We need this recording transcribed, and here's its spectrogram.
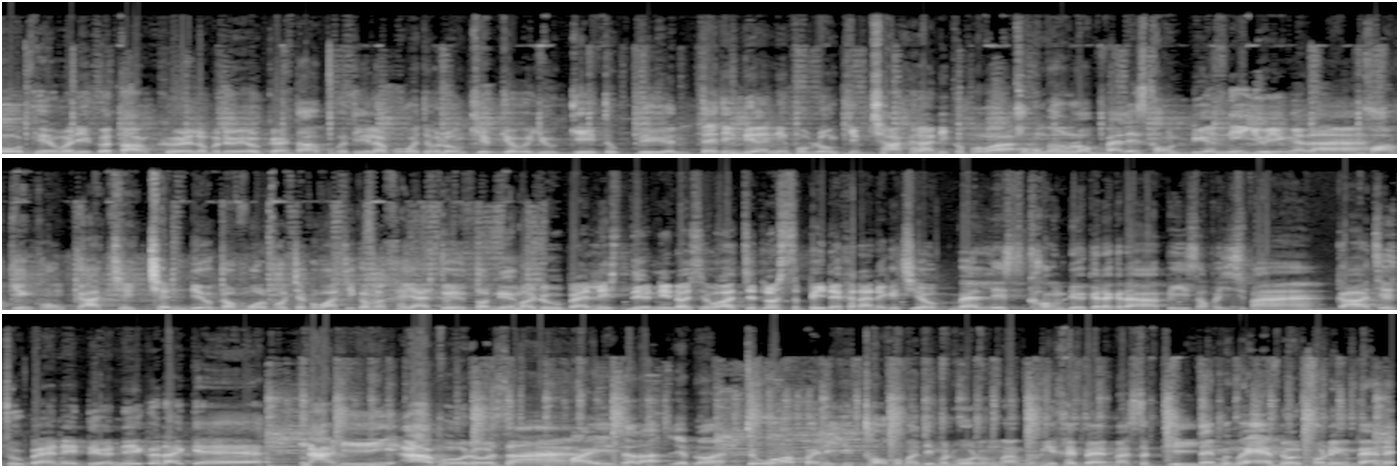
โอเค วันนี้ก็ตามเคยเรามาดูเอลกัน ตามปกติแล้วผมก็จะมาลงคลิปเกี่ยวกับยูกิทุกเดือน แต่ที่เดือนนี้ผมลงคลิปช้าขนาดนี้ก็เพราะว่า ผมกำลังลงแบลลิสของเดือนนี้อยู่ยังไงล่ะ ความเก่งของการ์ดเช็คเช่นเดียวกับโหมดของจักรวาลที่กำลังขยายตัวอย่างต่อเนื่อง มาดูแบลลิสเดือนนี้หน่อยสิว่าจะลดสปีดได้ขนาดไหนกันเชียว แบลลิสของเดือนกรกฎาคมปี 2025 การ์ดที่ถูกแบนในเดือนนี้ก็ได้แก่ นานี้อาโพโดซาไปซะละเรียบร้อย จะว่าไปในยุคทองของมันที่มันโหดมากๆไม่มีใครแบนมาสักที แต่มึงไปแอบโดนคนนี้แบนใน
